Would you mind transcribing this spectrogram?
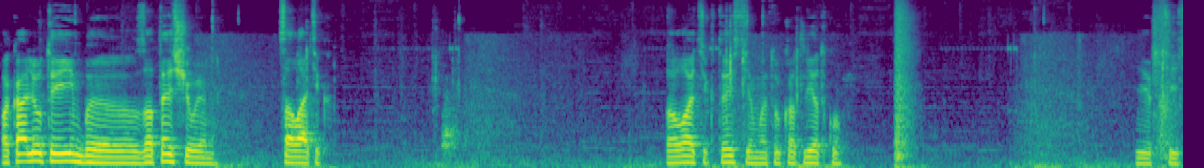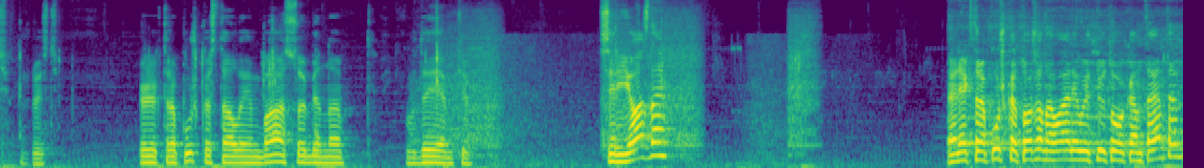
Пока лютые имбы затещиваем. Салатик. Салатик тестим эту котлетку. Ептить, жесть. Электропушка стала имба, особенно в ДМке. Серьезно? Электропушка тоже наваливает лютого контента?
